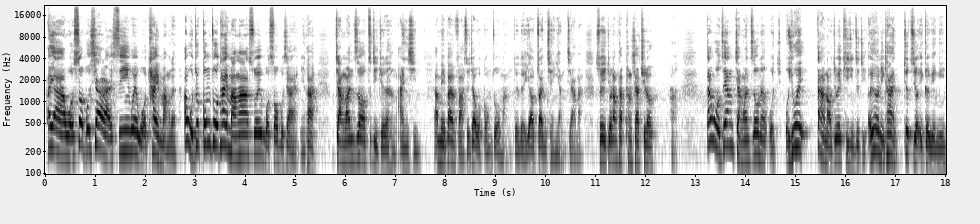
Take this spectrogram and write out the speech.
哎呀，我瘦不下来是因为我太忙了啊，我就工作太忙啊，所以我瘦不下来。你看，讲完之后自己觉得很安心啊，没办法，谁叫我工作忙，对不对？要赚钱养家嘛，所以就让他胖下去喽，好。当我这样讲完之后呢，我我就会大脑就会提醒自己，哎呦，你看，就只有一个原因，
